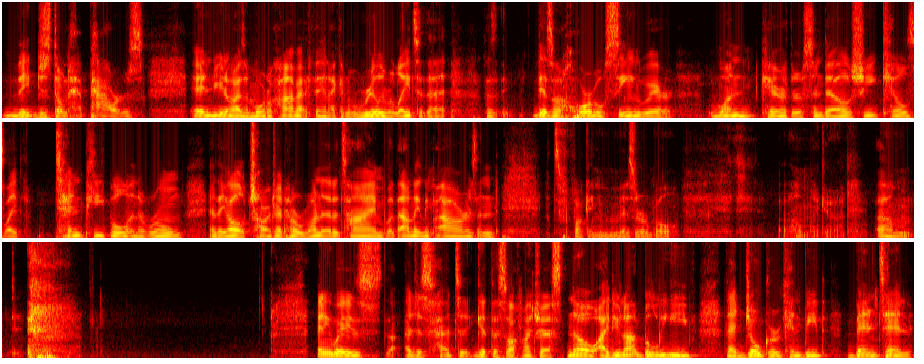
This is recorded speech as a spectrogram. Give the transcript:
they just don't have powers. And you know, as a Mortal Kombat fan, I can really relate to that because there's a horrible scene where one character, Sindel, she kills like 10 people in a room and they all charge at her one at a time without any powers and it's fucking miserable. Oh my god. Um Anyways, I just had to get this off my chest. No, I do not believe that Joker can beat Ben 10.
